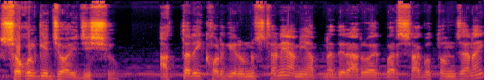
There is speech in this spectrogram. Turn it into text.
সকলকে জয় যিশু। আত্মার এই খড়গের অনুষ্ঠানে আমি আপনাদের আরও একবার স্বাগতম জানাই।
